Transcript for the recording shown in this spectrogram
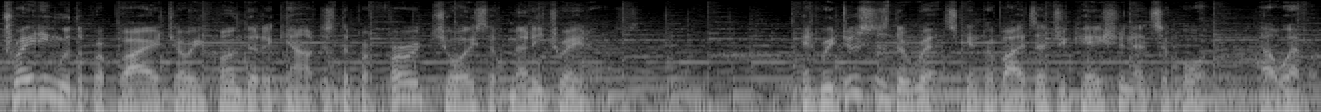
Trading with a proprietary funded account is the preferred choice of many traders. It reduces the risk and provides education and support. However,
